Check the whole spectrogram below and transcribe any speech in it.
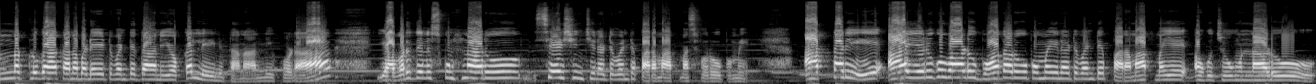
ఉన్నట్లుగా కనబడేటువంటి దాని యొక్క లేనితనాన్ని కూడా ఎవరు తెలుసుకుంటున్నారు? శేషించినటువంటి పరమాత్మ స్వరూపమే. అత్తరి ఆ ఎరుగువాడు బోధ రూపమైనటువంటి పరమాత్మయే అగుచూ ఉన్నాడు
